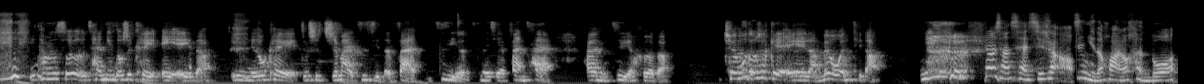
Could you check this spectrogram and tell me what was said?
他们所有的餐厅都是可以 A A 的，就是你都可以就是只买自己的饭、自己的那些饭菜，还有你自己喝的，全部都是可以 A A 的，没有问题的。让我想起来，其实记你的话有很多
